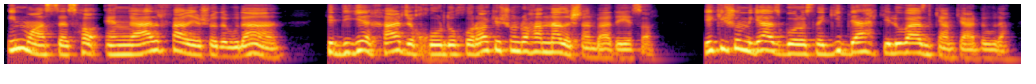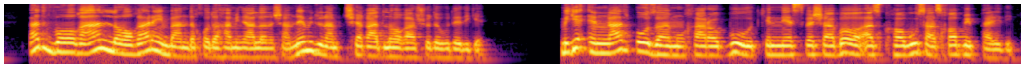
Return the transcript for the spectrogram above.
این مؤسس ها انقدر فقیر شده بودن که دیگه خرج خورد و خوراکشون رو هم نداشتن بعد یه سال. یکیشون میگه از گرسنگی ده کیلو وزن کم کرده بودم بعد واقعا لاغر این بنده خدا همین الانشم. نمی‌دونم چقدر لاغر شده بوده دیگه. میگه انقدر اوضاعمون خراب بود که نصف شبا از کابوس از خواب میپریدیم.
